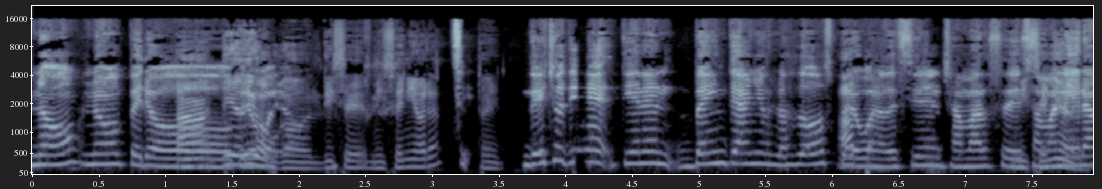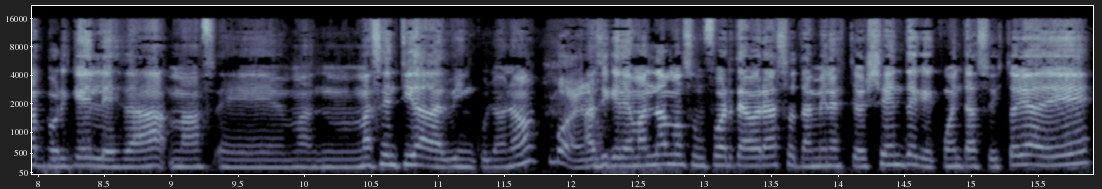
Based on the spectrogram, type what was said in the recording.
No, no, pero, ah, digo, pero digo, bueno. dice mi señora. Sí. Está bien. De hecho, tiene, tienen 20 años los dos, pero bueno, deciden llamarse de esa señora. manera porque les da más, eh, más, más entidad al vínculo, ¿no? Bueno, Así que le mandamos un fuerte abrazo también a este oyente que cuenta su historia de,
